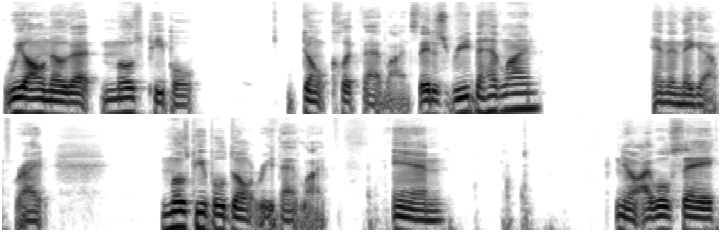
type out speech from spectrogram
we all know that most people don't click the headlines. They just read the headline and then they go, right? Most people don't read that line. And, you know, I will say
